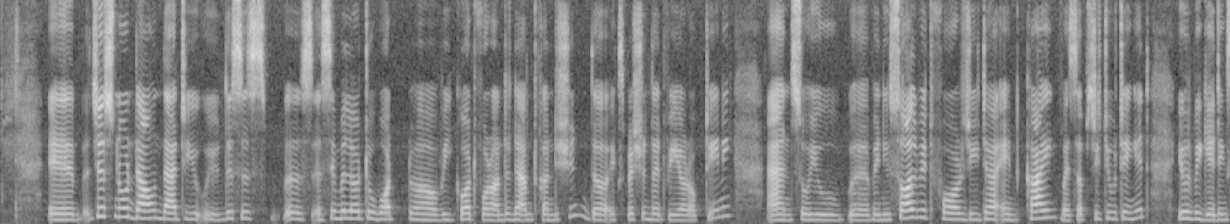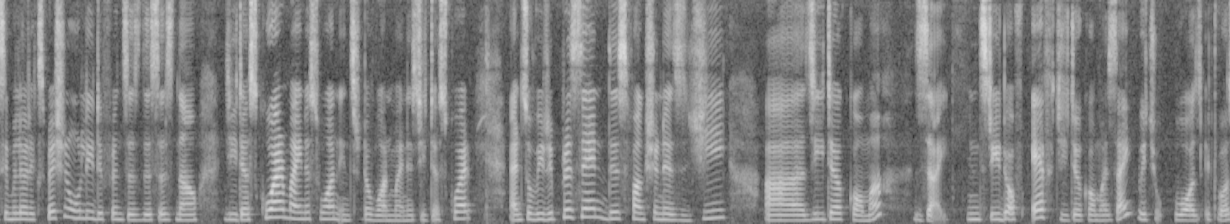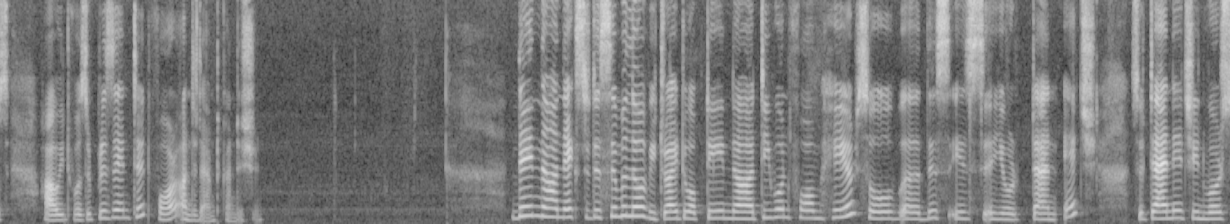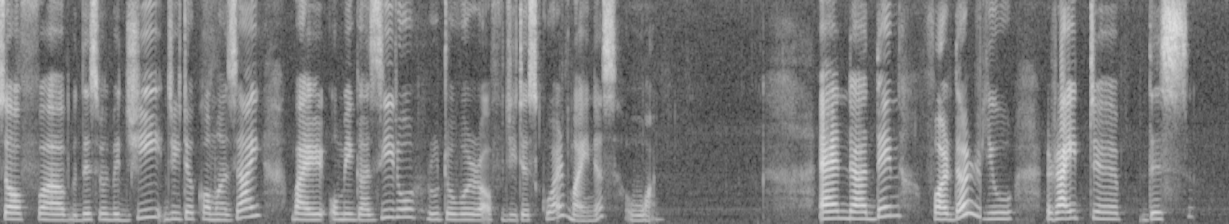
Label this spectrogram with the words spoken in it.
Uh, just note down that you, you this is uh, similar to what uh, we got for underdamped condition the expression that we are obtaining. And so you uh, when you solve it for zeta and chi by substituting it you will be getting similar expression. Only difference is this is now zeta square minus 1 instead of 1 minus zeta square. And so we represent this function as g uh, zeta comma chi instead of f zeta comma chi which was it was how it was represented for underdamped condition. Then uh, next it is similar we try to obtain uh, T1 form here. So, uh, this is your tan h. So, tan h inverse of uh, this will be g zeta comma chi by omega 0 root over of zeta square minus 1 and uh, then further you write uh, this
